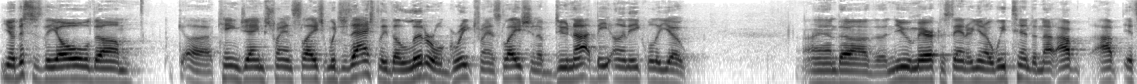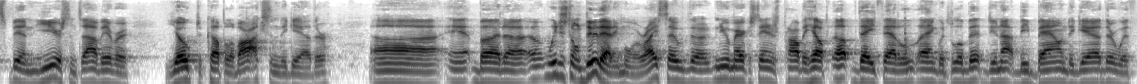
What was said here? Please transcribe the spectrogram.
you know, this is the old um, uh, King James translation, which is actually the literal Greek translation of do not be unequally yoked. And uh, the New American Standard, you know, we tend to not, I've, I've, it's been years since I've ever yoked a couple of oxen together. Uh, and, but uh, we just don't do that anymore, right? So the New American Standards probably helped update that language a little bit. Do not be bound together with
